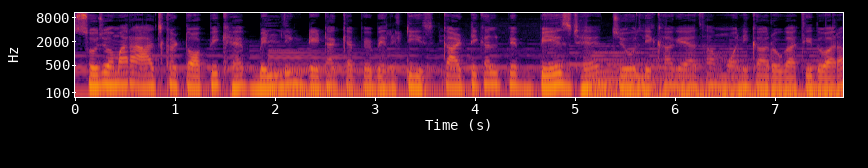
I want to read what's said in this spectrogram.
so so, जो हमारा आज का टॉपिक है बिल्डिंग डेटा कैपेबिलिटीज़ आर्टिकल पे बेस्ड है जो लिखा गया था मोनिका रोगाती द्वारा।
